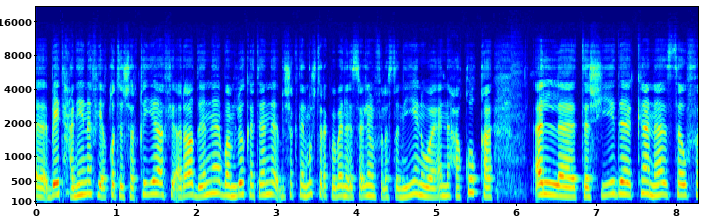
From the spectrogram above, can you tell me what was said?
بيت حنينة في القدس الشرقية في أراضٍ مملوكة بشكل مشترك ما بين الإسرائيليين والفلسطينيين وأن حقوق التشييد كان سوف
